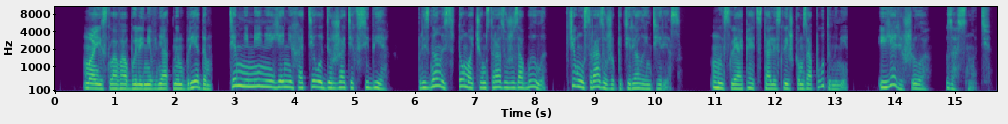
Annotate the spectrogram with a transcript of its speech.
Мои слова были невнятным бредом, тем не менее я не хотела держать их в себе. Призналась в том, о чем сразу же забыла, к чему сразу же потеряла интерес. Мысли опять стали слишком запутанными, и я решила заснуть.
